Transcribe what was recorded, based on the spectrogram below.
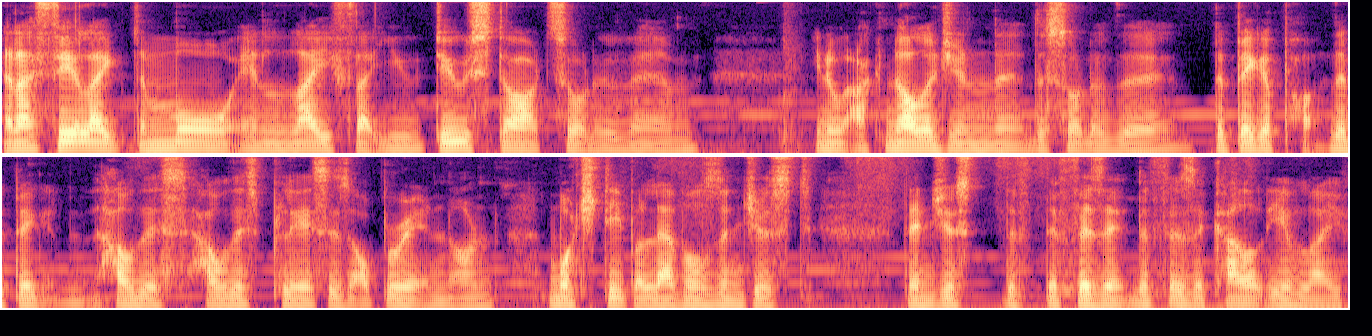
And I feel like the more in life that you do start sort of, um, you know, acknowledging the, the sort of the, the bigger part, the big how this how this place is operating on much deeper levels than just than just the the, phys- the physicality of life.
